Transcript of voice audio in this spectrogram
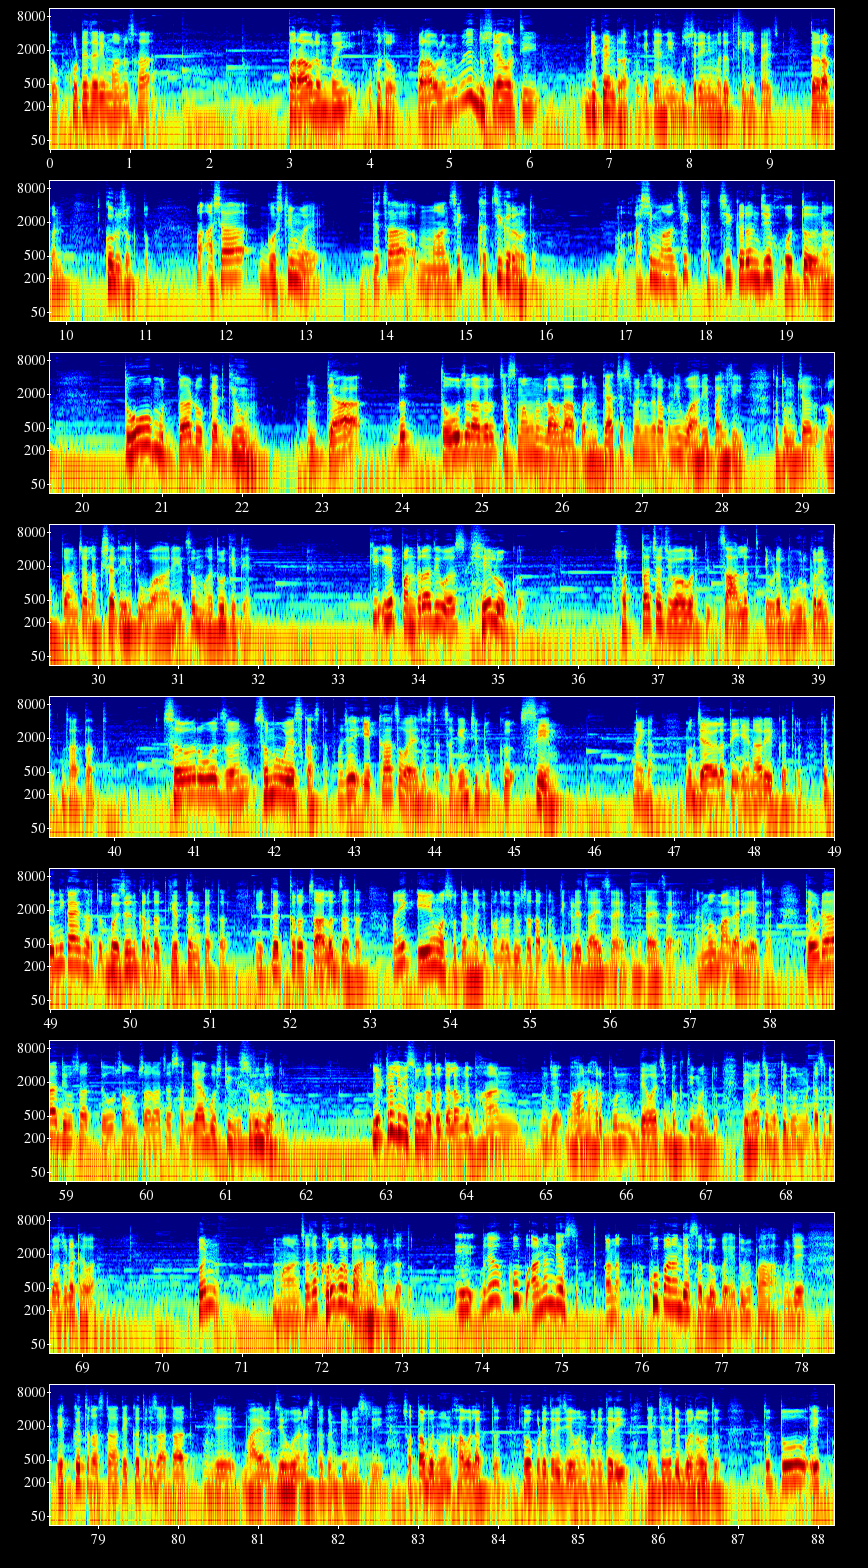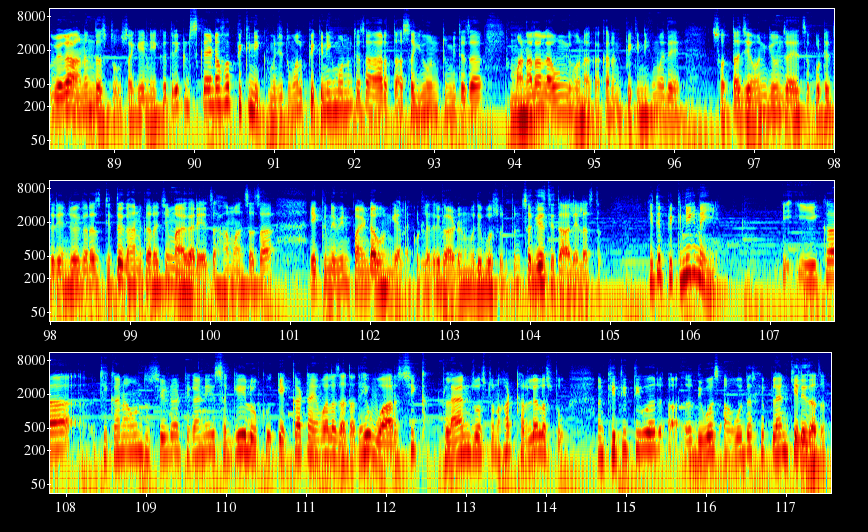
तो कुठेतरी माणूस हा परावलंबी होतो. परावलंबी म्हणजे दुसऱ्यावरती डिपेंड राहतो की त्यांनी दुसऱ्यांनी मदत केली पाहिजे तर आपण करू शकतो. मग अशा गोष्टीमुळे त्याचा मानसिक खच्चीकरण होतं. अशी मानसिक खच्चीकरण जे होतं ना तो मुद्दा डोक्यात घेऊन आणि त्या तो जर अगर चष्मा म्हणून लावला आपण आणि त्या चष्म्यानं जर आपण ही वारी पाहिली तर तुमच्या लोकांच्या लक्षात येईल की वारीचं महत्त्व किती आहे. की हे पंधरा दिवस हे लोक स्वतःच्या जीवावरती चालत एवढ्या दूरपर्यंत जातात. सर्वजण समवयस्क असतात. म्हणजे एकाच वयाचे असतात. सगळ्यांची दुःख सेम नाही का? मग ज्या वेळेला ते येणार एकत्र तर त्यांनी काय करतात? भजन करतात कीर्तन करतात. एकत्र चालत जातात. आणि एक एम असतो त्यांना की पंधरा दिवसात आपण तिकडे जायचं आहे भेटायचं आहे आणि मग माघारी यायचं आहे. तेवढ्या दिवसात तो संसाराच्या सगळ्या गोष्टी विसरून जातो. लिटरली विसरून जातो. त्याला म्हणजे भान म्हणजे भान हरपून देवाची भक्ती म्हणतो. देवाची भक्ती दोन मिनटासाठी बाजूला ठेवा. पण माणसाचा खरोखर भान हरपून जातो. हे म्हणजे खूप आनंदी असतात. अन खूप आनंदी असतात लोक हे. तुम्ही पहा. म्हणजे एकत्र असतात एकत्र जातात. म्हणजे बाहेर जेवण असतं कंटिन्युअसली स्वतः बनवून खावं लागतं. किंवा कुठेतरी जेवण कोणीतरी त्यांच्यासाठी बनवतं. तर तो एक वेगळा आनंद असतो. सगळ्यांनी एकत्र एक it's kind of a picnic म्हणजे तुम्हाला पिकनिक म्हणून त्याचा अर्थ असं घेऊन तुम्ही त्याचा मनाला लावून घेऊ नका. कारण पिकनिकमध्ये स्वतः जेवण घेऊन जायचं कुठेतरी एन्जॉय करायचं तिथं घाण करायची माघार यायचं. हा माणसाचा एक नवीन पायंडा होऊन गेला. कुठल्या तरी गार्डनमध्ये बसून. पण सगळेच तिथं आलेलं असतात. इथे पिकनिक नाही आहे एका ठिकाणाहून दुसरीकडे ठिकाणी सगळे लोक एका टायमाला जातात. हे वार्षिक प्लॅन जो असतो ना हा ठरलेला असतो. आणि किती तीवर दिवस अगोदर हे प्लॅन केले जातात.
